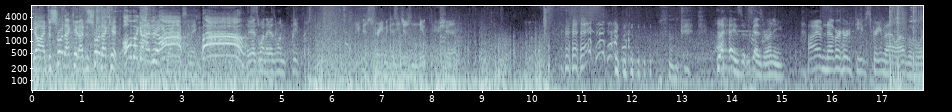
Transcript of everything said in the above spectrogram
Yo, I destroyed that kid. I destroyed that kid. Oh my god! Ah! next to me. Ah! There guy's one, there guy's one. Peep. You've screaming because he just nuked your shit. Yeah, he's, this guy's running. I have never heard Peep scream that loud before.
